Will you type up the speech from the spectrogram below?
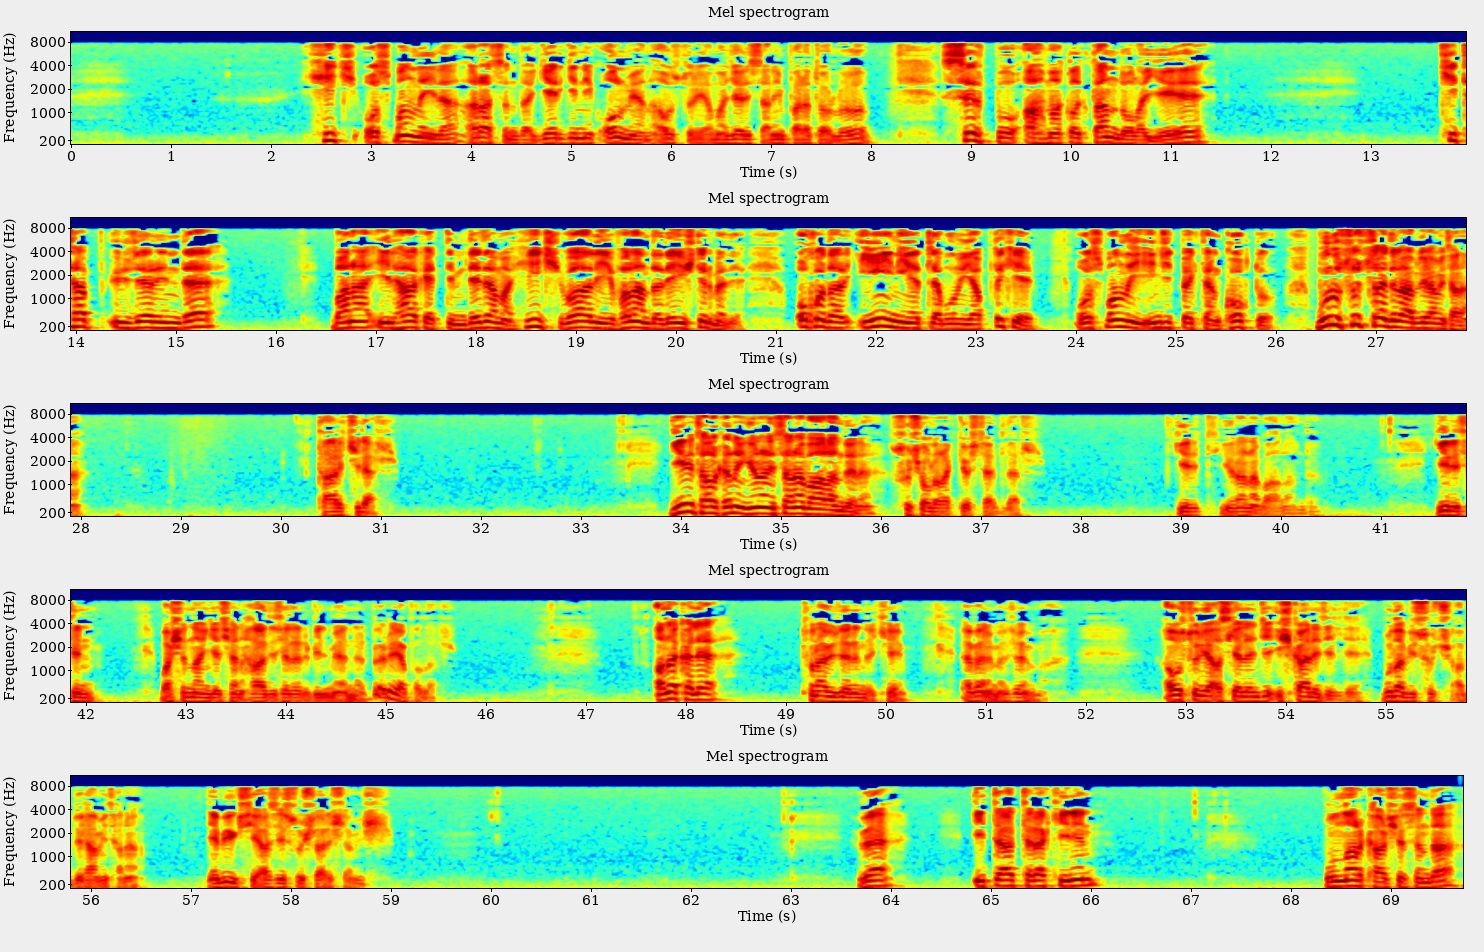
Hiç Osmanlı ile arasında gerginlik olmayan Avusturya Macaristan İmparatorluğu sırf bu ahmaklıktan dolayı kitap üzerinde bana ilhak ettim dedi ama hiç valiyi falan da değiştirmedi. O kadar iyi niyetle bunu yaptı ki Osmanlı'yı incitmekten korktu. Bunu suç saydılar Abdülhamit Han'a. Tarihçiler. Girit halkının Yunanistan'a bağlandığını suç olarak gösterdiler. Girit Yunan'a bağlandı. Girit'in başından geçen hadiseleri bilmeyenler böyle yaparlar. Adakale Tuna üzerindeki efendim Avusturya askerlerince işgal edildi. Bu da bir suç Abdülhamit Han'a. Ne büyük siyasi suçlar işlemiş. Ve İttihat Terakki'nin bunlar karşısında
